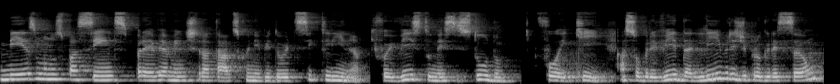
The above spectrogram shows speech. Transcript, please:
mesmo nos pacientes previamente tratados com inibidor de ciclina, que foi visto nesse estudo foi que a sobrevida livre de progressão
